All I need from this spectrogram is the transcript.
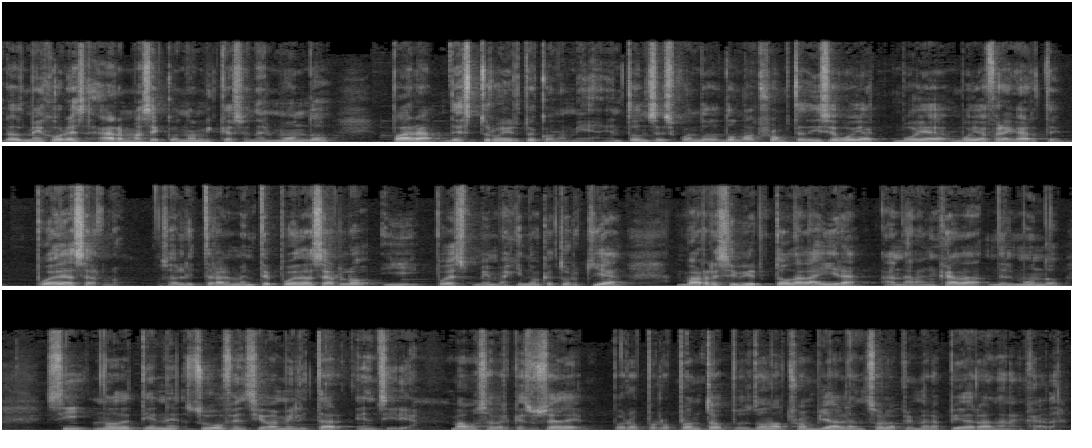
las mejores armas económicas en el mundo para destruir tu economía. Entonces, cuando Donald Trump te dice voy a, voy a, voy a fregarte, puede hacerlo. O sea, literalmente puede hacerlo y pues me imagino que Turquía va a recibir toda la ira anaranjada del mundo si no detiene su ofensiva militar en Siria. Vamos a ver qué sucede, pero por lo pronto, pues Donald Trump ya lanzó la primera piedra anaranjada.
